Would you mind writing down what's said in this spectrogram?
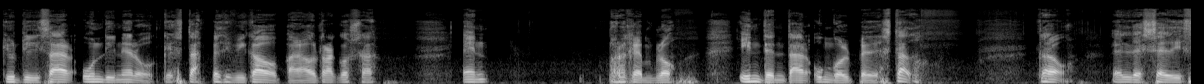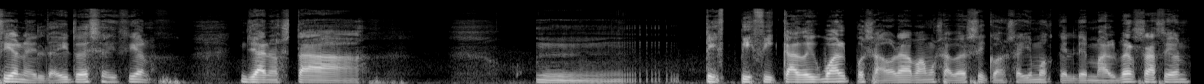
que utilizar un dinero que está especificado para otra cosa en, por ejemplo, intentar un golpe de Estado. Claro, el de sedición, el delito de sedición, ya no está mmm, tipificado igual, pues ahora vamos a ver si conseguimos que el de malversación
